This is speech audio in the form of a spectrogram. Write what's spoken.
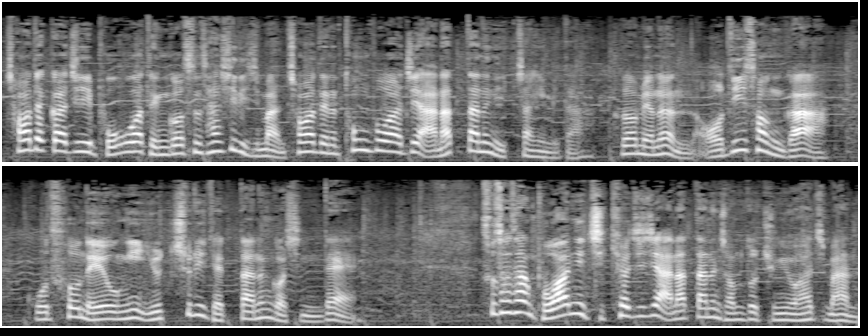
청와대까지 보고가 된 것은 사실이지만 청와대는 통보하지 않았다는 입장입니다. 그러면은 어디선가 고소 내용이 유출이 됐다는 것인데 수사상 보안이 지켜지지 않았다는 점도 중요하지만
